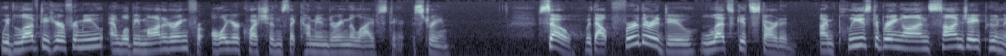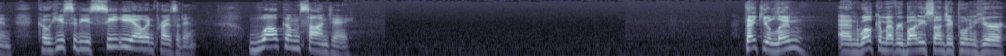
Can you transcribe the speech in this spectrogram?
We'd love to hear from you, and we'll be monitoring for all your questions that come in during the live stream. So, without further ado, let's get started. I'm pleased to bring on Sanjay Poonen, Cohesity's CEO and President. Welcome, Sanjay. Thank you, Lynn, and welcome everybody. Sanjay Poonen here,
